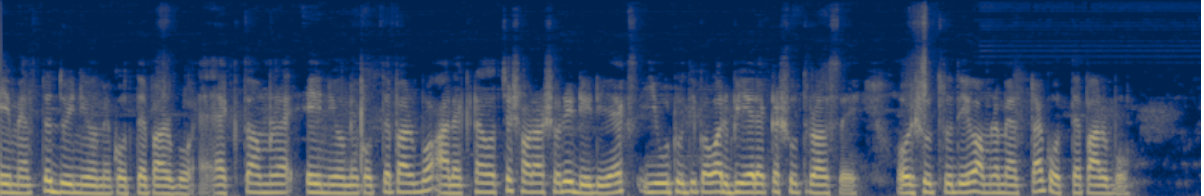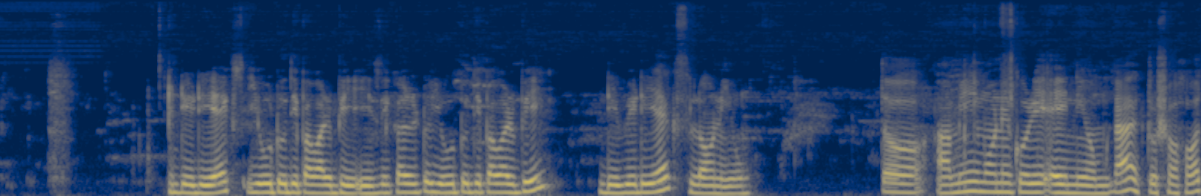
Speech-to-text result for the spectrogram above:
এই ম্যাথটা দুই নিয়মে করতে পারব। এক তো আমরা এই নিয়মে করতে পারব, আর একটা হচ্ছে সরাসরি ddx u to the power v এর একটা সূত্র আছে। ওই সূত্র দিয়েও আমরা ম্যাথটা করতে পারব। ddx u to the power b is equal to u to the power b dvdx ln u. তো আমি মনে করি এই নিয়মটা একটু সহজ,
